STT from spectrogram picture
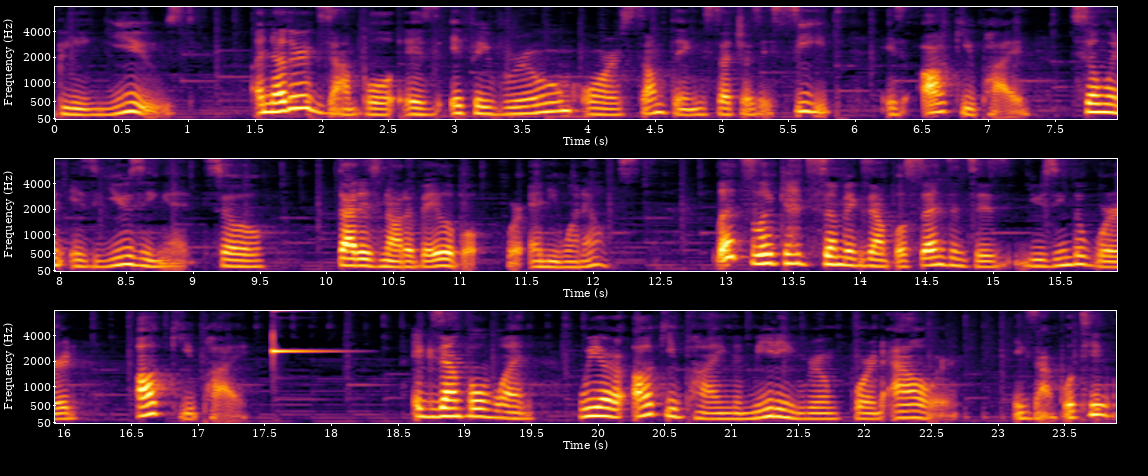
being used. Another example is if a room or something, such as a seat, is occupied, someone is using it, so that is not available for anyone else. Let's look at some example sentences using the word occupy. Example 1 We are occupying the meeting room for an hour. Example 2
